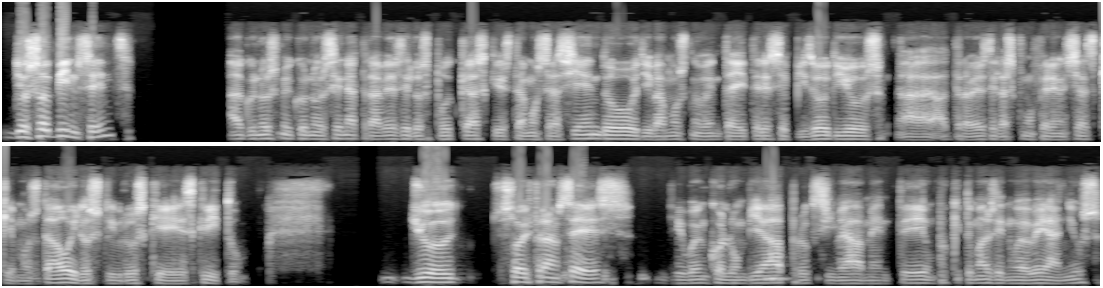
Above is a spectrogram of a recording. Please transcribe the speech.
yo soy Vincent. Algunos me conocen a través de los podcasts que estamos haciendo. Llevamos 93 episodios a, a través de las conferencias que hemos dado y los libros que he escrito. Yo soy francés, llevo en Colombia aproximadamente un poquito más de nueve años.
